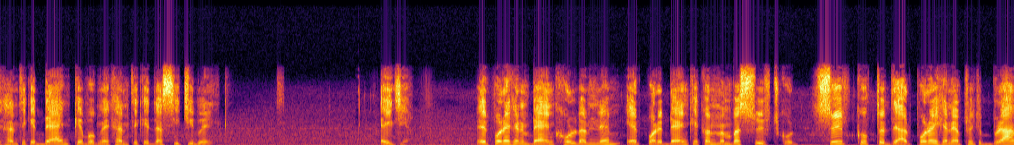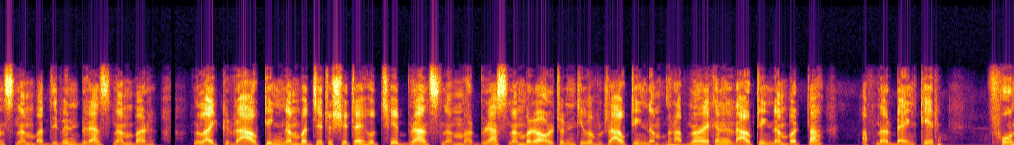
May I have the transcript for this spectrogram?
এখান থেকে ব্যাংক এবং এখান থেকে দ্য সিটি ব্যাংক। এই যে এরপরে এখানে ব্যাংক হোল্ডার নেম এরপরে bank account number swift code swift কোডটা দেওয়ার পরে এখানে আপনি একটা ব্রাঞ্চ নাম্বার দিবেন। Branch number like routing number যেটা, সেটাই হচ্ছে branch number branch number alternative of routing number আপনার এখানে রাউটিং নাম্বারটা আপনার ব্যাংকের ফোন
